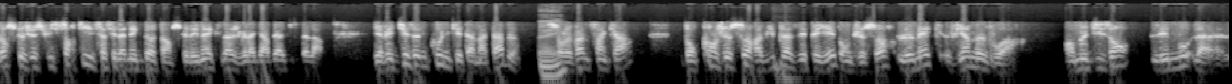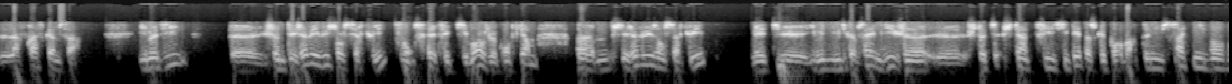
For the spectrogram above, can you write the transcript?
lorsque je suis sorti, ça c'est l'anecdote, hein, parce que les mecs, là, je vais la garder à vie, celle-là. Il y avait Jason Kuhn qui était à ma table sur le 25K. Donc, quand je sors à 8 places dépayées, donc je sors, le mec vient me voir en me disant les mots, la, la phrase comme ça. Il me dit, euh, je ne t'ai jamais vu sur le circuit. Bon, effectivement, je le confirme. Euh, je t'ai jamais vu dans le circuit. Mais tu, il me dit comme ça, il me dit, je, euh, je, te, je tiens à te féliciter parce que pour avoir tenu 5 niveaux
